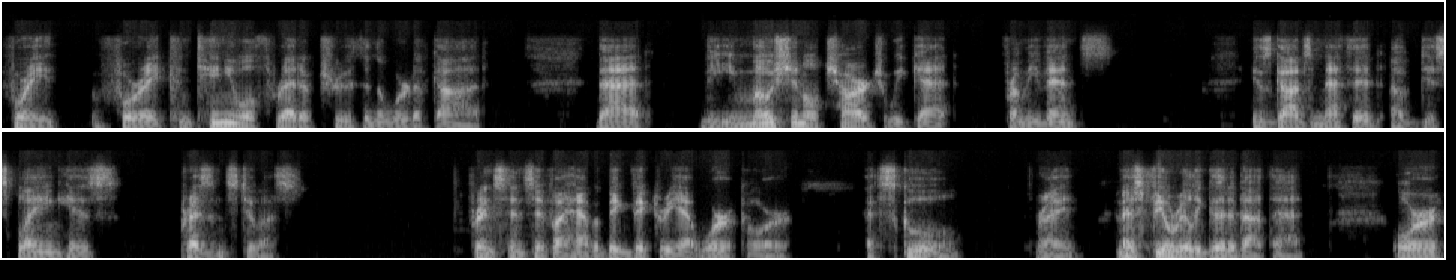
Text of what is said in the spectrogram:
for a for a continual thread of truth in the word of god that the emotional charge we get from events is god's method of displaying his presence to us. For instance if i have a big victory at work or at school right and i just feel really good about that. Or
